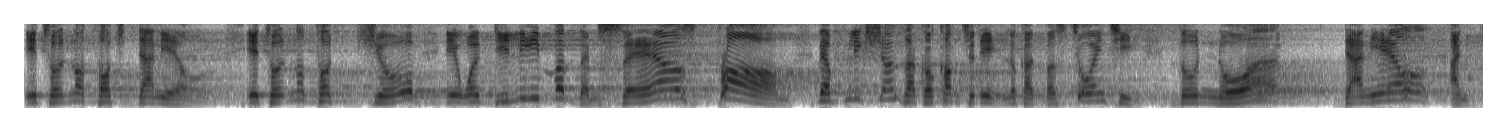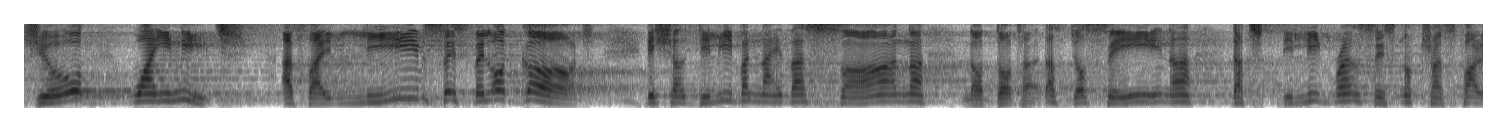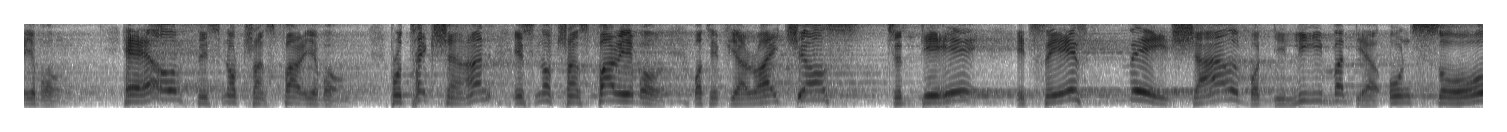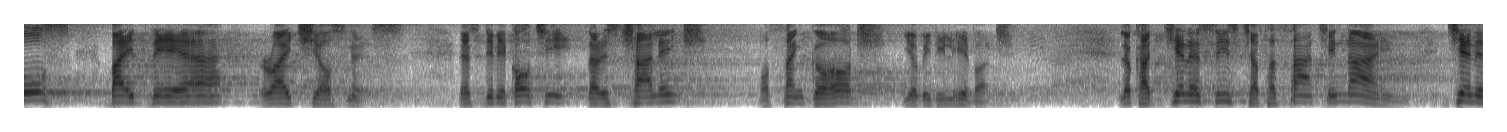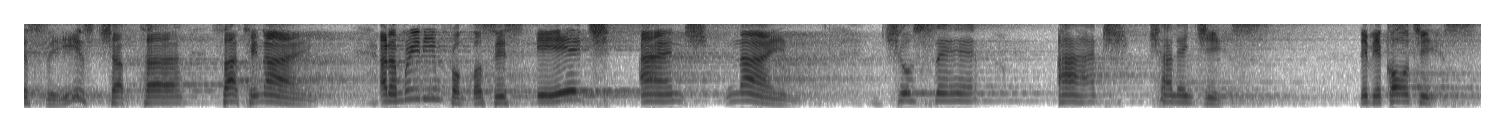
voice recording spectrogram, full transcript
It will not touch Daniel. It will not touch Job. They will deliver themselves from the afflictions that could come today. Look at verse 20. Though Noah, Daniel, and Job were in it, as I live, says the Lord God, they shall deliver neither son nor daughter. That's just saying uh, that deliverance is not transferable. Health is not transferable. Protection is not transferable. But if you are righteous today, it says, they shall but deliver their own souls by their righteousness. There's difficulty, there is challenge, but thank God you'll be delivered. Look at Genesis chapter 39. Genesis chapter 39. And I'm reading from verses 8 and 9. Joseph had challenges, difficulties.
